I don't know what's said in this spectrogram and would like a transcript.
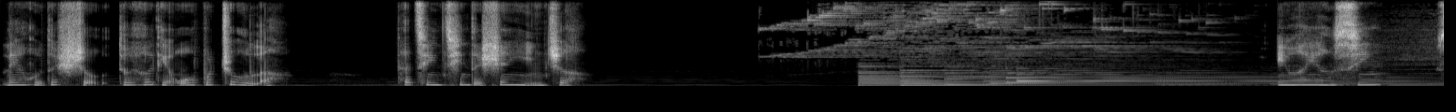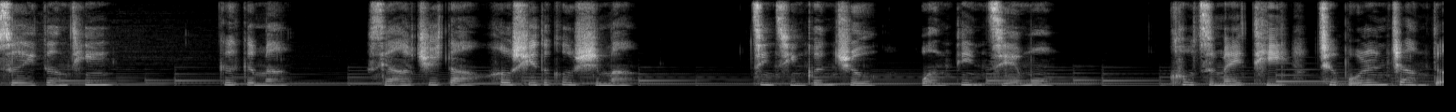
连我的手都有点握不住了。他轻轻的呻吟着，因为用心。所以动听，哥哥们，想要知道后续的故事吗？敬请关注网店节目《裤子没提却不认账》的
